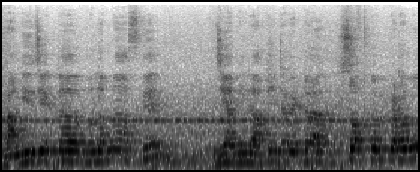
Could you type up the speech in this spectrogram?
আর আমিও যে একটা বললাম না আজকে যে আমি রাতে এটার একটা সফট কপি পাঠাবো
